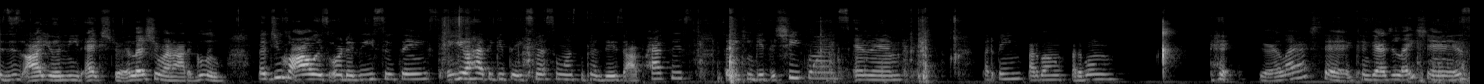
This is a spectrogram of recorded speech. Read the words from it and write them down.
because this is all you'll need extra unless you run out of glue. But you can always order these two things and you don't have to get the expensive ones because these are practice. So you can get the cheap ones and then bada bing, bada boom, bada boom. Your lash tech. Congratulations.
